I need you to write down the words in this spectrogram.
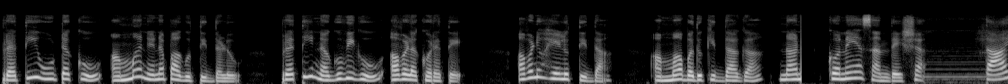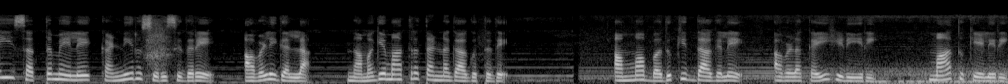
ಪ್ರತಿ ಊಟಕ್ಕೂ ಅಮ್ಮ ನೆನಪಾಗುತ್ತಿದ್ದಳು. ಪ್ರತಿ ನಗುವಿಗೂ ಅವಳ ಕೊರತೆ. ಅವನು ಹೇಳುತ್ತಿದ್ದ, ಅಮ್ಮ ಬದುಕಿದ್ದಾಗ ನಾನು ಕೊನೆಯ ಸಂದೇಶ. ತಾಯಿ ಸತ್ತ ಮೇಲೆ ಕಣ್ಣೀರು ಸುರಿಸಿದರೆ ಅವಳಿಗಲ್ಲ. ನಮಗೆ ಮಾತ್ರ ತಣ್ಣಗಾಗುತ್ತದೆ. ಅಮ್ಮ ಬದುಕಿದ್ದಾಗಲೇ ಅವಳ ಕೈ ಹಿಡಿಯಿರಿ. ಮಾತು ಕೇಳಿರಿ.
